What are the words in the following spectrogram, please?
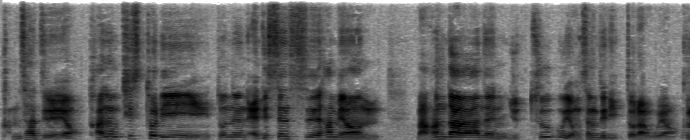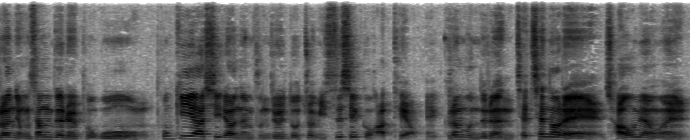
감사드려요. 간혹 티스토리 또는 에디센스 하면 망한다는 유튜브 영상들이 있더라고요. 그런 영상들을 보고 포기하시려는 분들도 좀 있으실 것 같아요. 네, 그런 분들은 제 채널의 좌우명을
